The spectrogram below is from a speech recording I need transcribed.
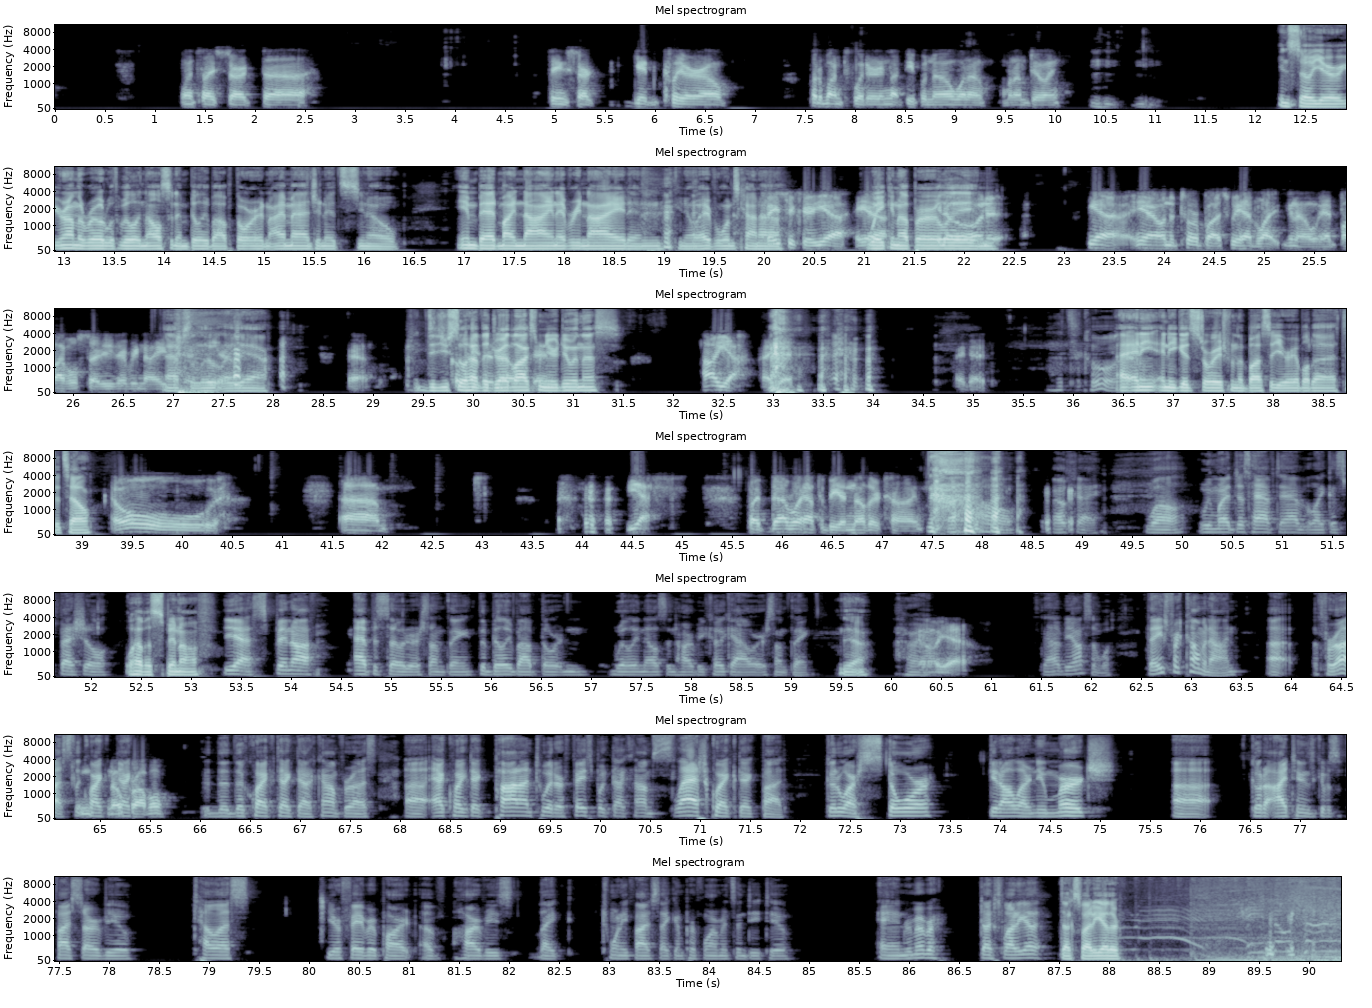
once i start uh things start getting clearer i'll put them on twitter and let people know what i'm what i'm doing Mhm, mhm. And so you're you're on the road with Willie Nelson and Billy Bob Thornton. I imagine it's you know in bed by nine every night, and you know everyone's kind of basically yeah yeah waking up You early. know, and- a- yeah yeah on the tour bus we had like you know we had bible studies every night absolutely, Yeah. yeah. Yeah. Did you still have the Cookies and dreadlocks when you were doing this? oh yeah i did i did That's cool. Uh, any any good stories from the bus that you're able to to tell? Oh, um, yes, but that will have to be another time. oh, okay. Well, we might just have to have like a special, We'll have a spin off. yeah, spin-off episode or something. The Billy Bob Thornton, Willie Nelson, Harvey Cook hour or something. Yeah. All right. Oh yeah, That'd be awesome. Well, thanks for coming on. Uh, for us, the Quack no Deck, problem. the the quackattack.com for us. Uh, at Quack Attack Pod on Twitter, Facebook.com slash Quack Attack Pod. Go to our store, get all our new merch. Uh, go to iTunes, give us a five star review. Tell us your favorite part of Harvey's like 25 second performance in D2. And remember, ducks fly together. Ducks fly together. Ain't no turning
